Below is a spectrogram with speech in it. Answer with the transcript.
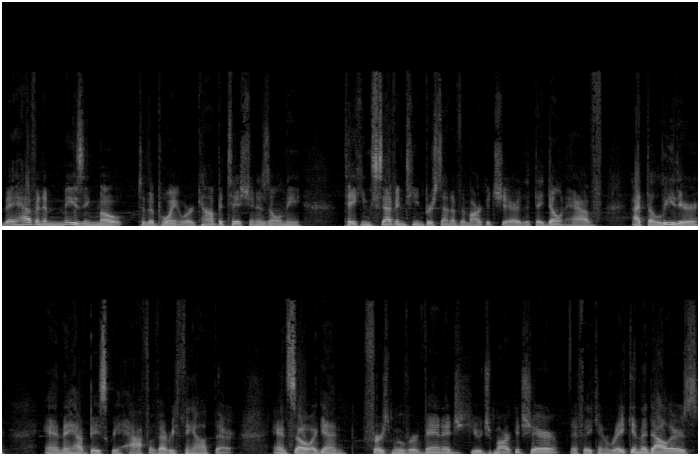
they have an amazing moat to the point where competition is only taking 17% of the market share that they don't have at the leader, and they have basically half of everything out there. And so, again, first mover advantage, huge market share. If they can rake in the dollars,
